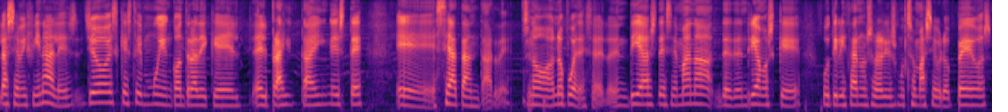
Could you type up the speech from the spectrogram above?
las semifinales. Yo es que estoy muy en contra de que el, el prime time este eh, sea tan tarde. Sí. No, no puede ser. En días de semana de- tendríamos que utilizar unos horarios mucho más europeos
